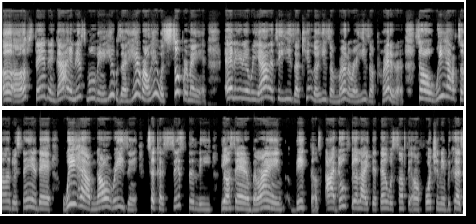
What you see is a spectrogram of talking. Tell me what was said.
uh, upstanding guy in this movie, and he was a hero. He was Superman, and then in reality, he's a killer. He's a murderer. He's a predator. So we have to understand that we have no reason to consistently, you know what I'm saying, blame victims. I do feel like that there was something unfortunate because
